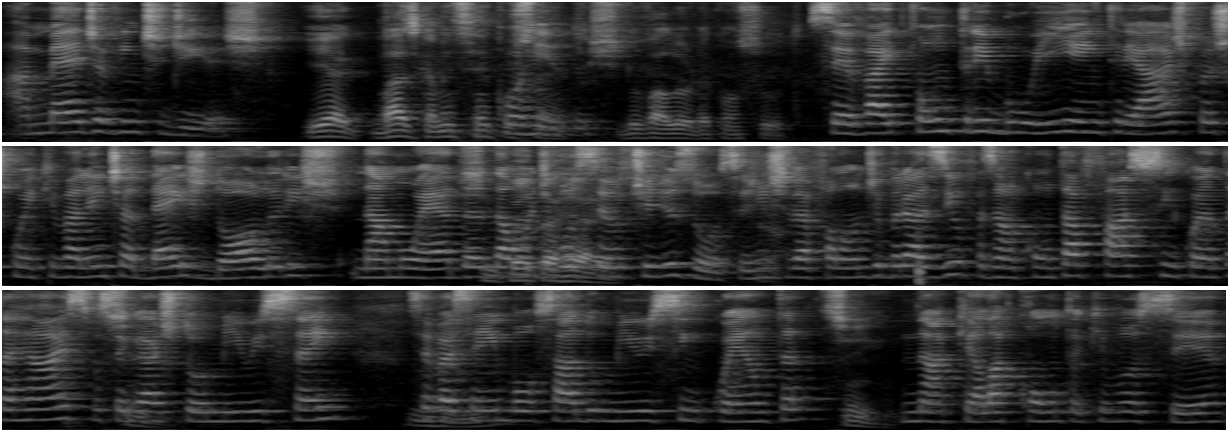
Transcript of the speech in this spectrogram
A média 20 dias. E é basicamente 100% Corridos. do valor da consulta. Você vai contribuir, entre aspas, com o equivalente a 10 dólares na moeda da 50 onde você reais. utilizou. Se a gente estiver falando de Brasil, fazer uma conta fácil, 50 reais. Se você gastou 1.100, você vai ser reembolsado 1.050 Sim. naquela conta que você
